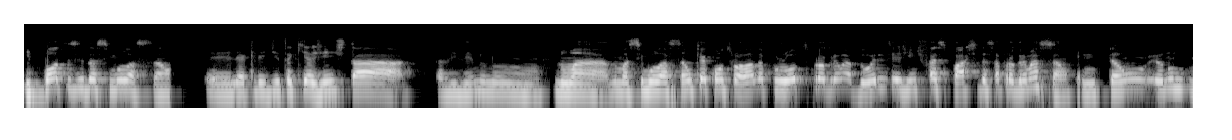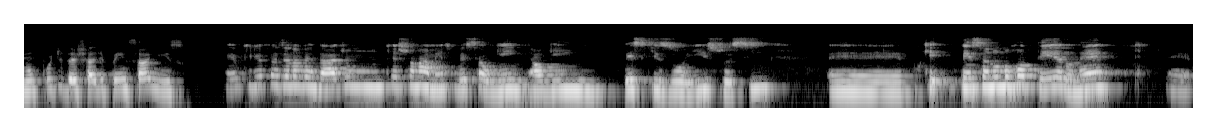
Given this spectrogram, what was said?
hipótese da simulação. Ele acredita que a gente está tá vivendo num, numa, numa simulação que é controlada por outros programadores e a gente faz parte dessa programação. Então, eu não, não pude deixar de pensar nisso. Eu queria fazer, na verdade, um questionamento, ver se alguém, alguém pesquisou isso, assim, é, porque pensando no roteiro, né? É,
